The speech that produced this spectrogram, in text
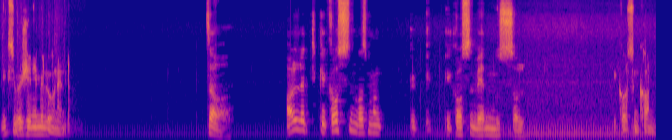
Nichts über schöne Melonen. So. Alles gegossen, was man ge ge gegossen werden muss, soll. Gegossen kann.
